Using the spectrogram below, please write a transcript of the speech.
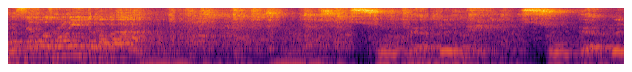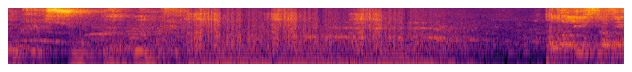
Lo hacemos bonito, papá. Super Wendy, Super Wendy, Super Todo listo, sí,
